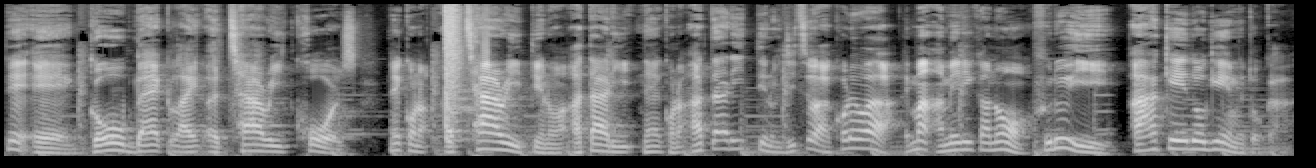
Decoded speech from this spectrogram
で、えー、go back like Atari course。ね、この Atari っていうのは当たり。ね、この当たりっていうのは実はこれは、まあアメリカの古いアーケードゲームとか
